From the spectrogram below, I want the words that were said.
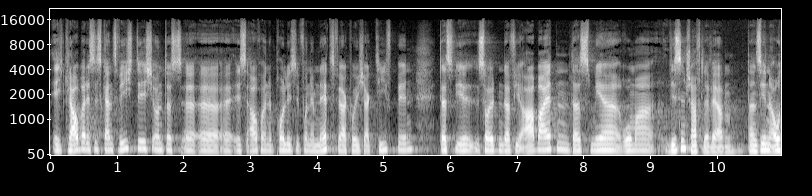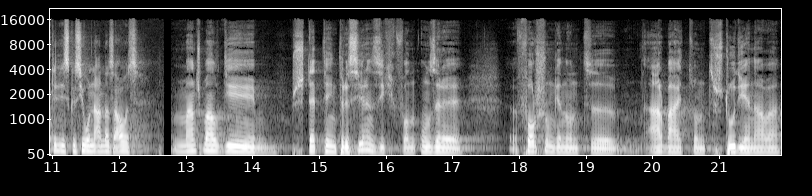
Ich glaube, das ist ganz wichtig und das äh, äh, ist auch eine Policy von dem Netzwerk, wo ich aktiv bin, dass wir sollten dafür arbeiten, dass mehr Roma Wissenschaftler werden. Dann sehen auch die Diskussionen anders aus. Manchmal die Städte interessieren sich von unseren äh, Forschungen und äh, Arbeit und Studien, aber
